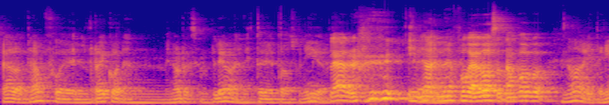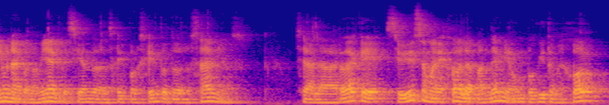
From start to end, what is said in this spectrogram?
Claro, Trump fue el récord en menor desempleo en la historia de Estados Unidos. claro, y no, no es poca cosa tampoco. No, y tenía una economía creciendo del 6% todos los años. O sea, la verdad que si hubiese manejado la pandemia un poquito mejor,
